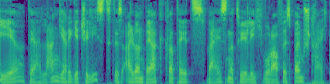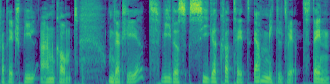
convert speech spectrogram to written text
Er, der langjährige Cellist des Alban Berg Quartetts, weiß natürlich, worauf es beim Streichquartettspiel ankommt und erklärt, wie das Siegerquartett ermittelt wird. Denn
